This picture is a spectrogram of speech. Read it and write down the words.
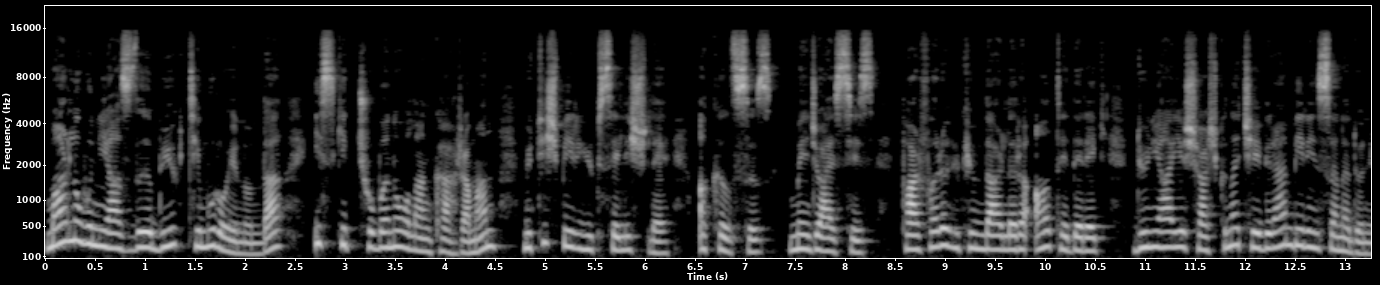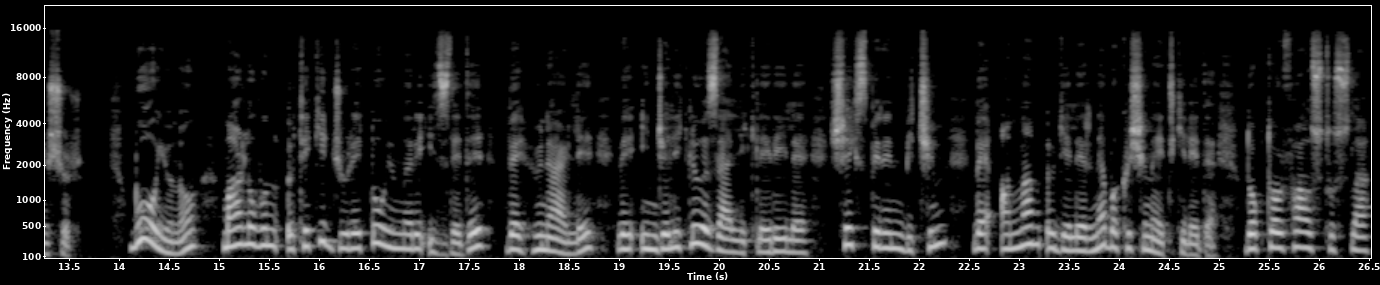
Marlowe'un yazdığı Büyük Timur oyununda İskit çobanı olan kahraman müthiş bir yükselişle akılsız, mecalsiz, farfara hükümdarları alt ederek dünyayı şaşkına çeviren bir insana dönüşür. Bu oyunu Marlowe'un öteki cüretli oyunları izledi ve hünerli ve incelikli özellikleriyle Shakespeare'in biçim ve anlam ögelerine bakışını etkiledi. Doktor Faustus'la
